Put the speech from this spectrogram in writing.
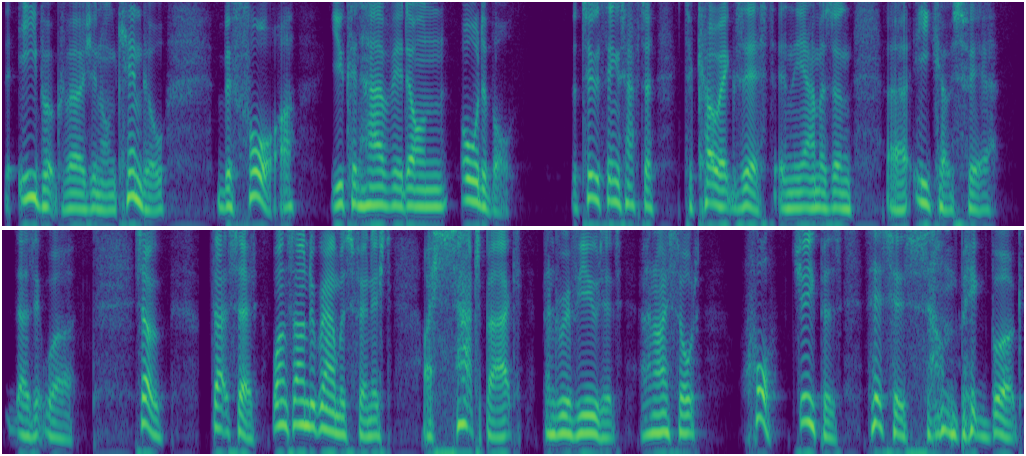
the ebook version on Kindle before you can have it on Audible. The two things have to, to coexist in the Amazon uh, ecosphere, as it were. So, that said, once Underground was finished, I sat back and reviewed it, and I thought, oh, jeepers, this is some big book.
